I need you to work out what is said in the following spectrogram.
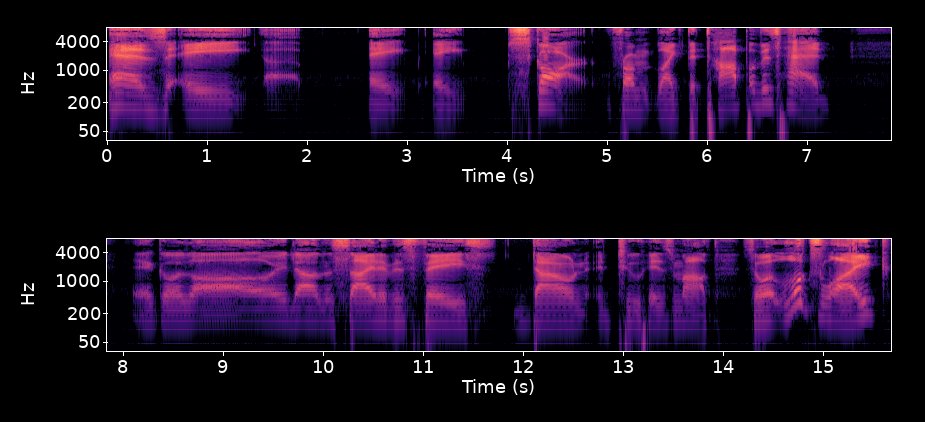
has a a a scar from like the top of his head. It goes all the way down the side of his face, down to his mouth. So it looks like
